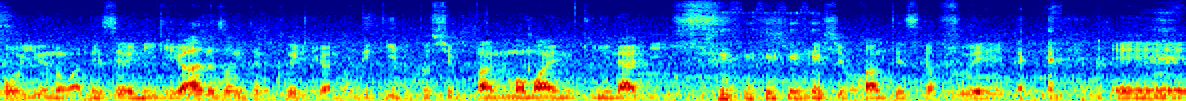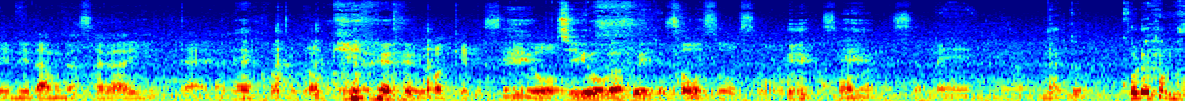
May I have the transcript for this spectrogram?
こういうのは根強い人気があるぞみたいな空気が、ね、できると出版も前向きになり、ね 出版点数が増ええー値段が下がりみたいな、ね、ことが起きるわけですけど。需要が増えるそうそうそう。そうなんですよね、なんかこれは、ま、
